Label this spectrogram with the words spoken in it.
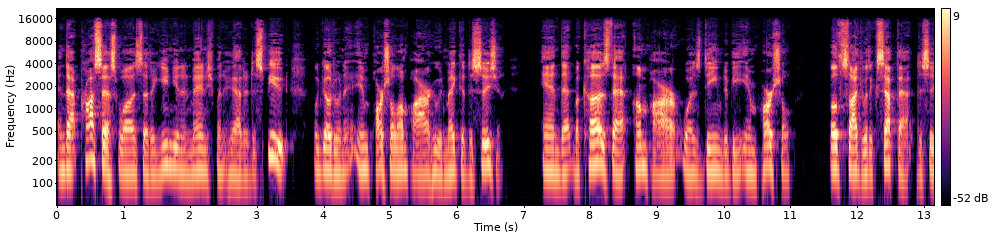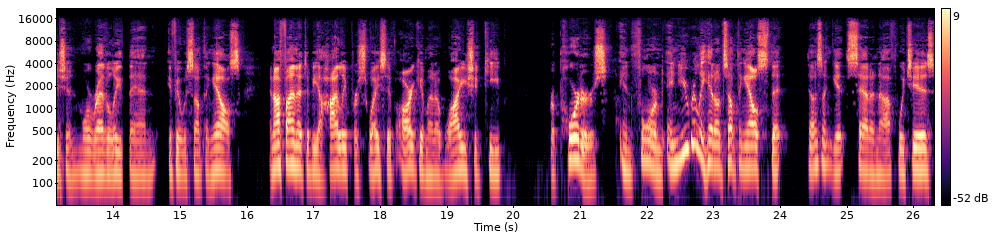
And that process was that a union and management who had a dispute would go to an impartial umpire who would make the decision. And that because that umpire was deemed to be impartial, both sides would accept that decision more readily than if it was something else. And I find that to be a highly persuasive argument of why you should keep reporters informed. And you really hit on something else that doesn't get said enough, which is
